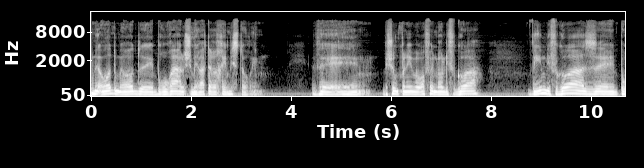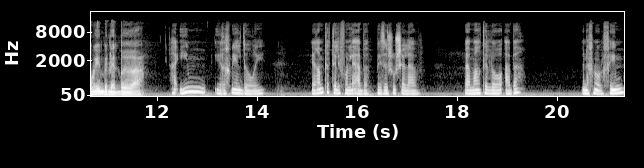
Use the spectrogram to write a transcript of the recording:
מאוד מאוד אה, ברורה על שמירת ערכים היסטוריים. ובשום פנים ואופן לא לפגוע, ואם לפגוע אז אה, פוגעים בלית ברירה. האם ירחמיאל דורי הרמת טלפון לאבא באיזשהו שלב ואמרת לו, אבא, אנחנו הולכים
